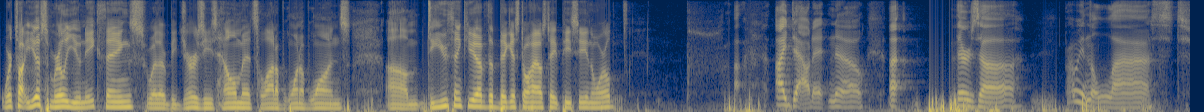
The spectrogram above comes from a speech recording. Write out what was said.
we're talking. You have some really unique things, whether it be jerseys, helmets, a lot of one of ones. Um, do you think you have the biggest Ohio State PC in the world? I doubt it. No. Uh, there's uh probably in the last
